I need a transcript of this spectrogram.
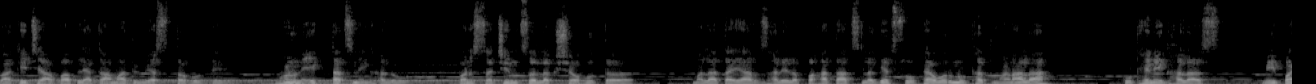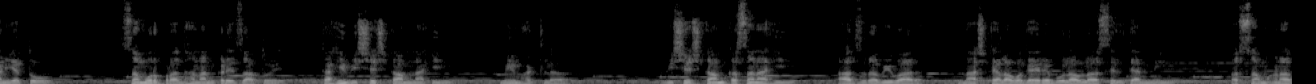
बाकीचे आपापल्या कामात व्यस्त होते. म्हणून एकटाच निघालो. पण सचिनचं लक्ष होतं. मला तयार झालेलं पाहताच लगेच सोफ्यावरून उठत म्हणाला कुठे निघालास? मी पण येतो. समोर प्रधानांकडे जातोय. काही विशेष काम नाही. मी म्हटलं विशेष काम कसं नाही? आज रविवार. नाश्त्याला वगैरे बोलावलं असेल त्यांनी. असं म्हणत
